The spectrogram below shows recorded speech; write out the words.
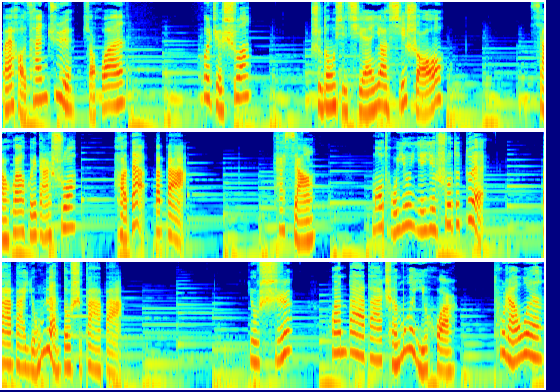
摆好餐具，小欢。”或者说：“吃东西前要洗手。”小欢回答说：“好的，爸爸。”他想，猫头鹰爷爷说的对，爸爸永远都是爸爸。有时，欢爸爸沉默一会儿，突然问：“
